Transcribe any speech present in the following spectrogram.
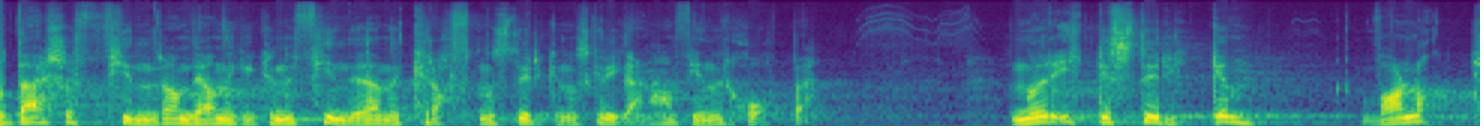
Og Der så finner han det han ikke kunne finne i denne kraften og styrken hos krigeren. Han finner håpet. Når ikke styrken var nok,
